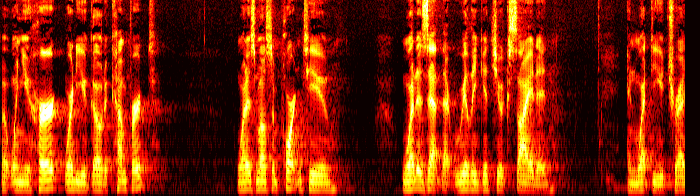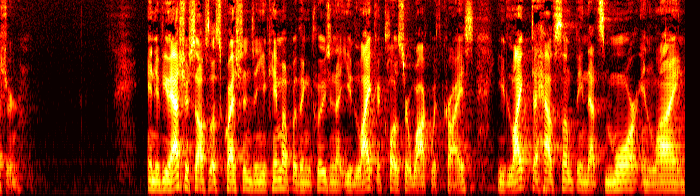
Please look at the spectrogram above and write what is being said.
But when you hurt, where do you go to comfort? What is most important to you? What is that that really gets you excited? And what do you treasure? And if you ask yourself those questions and you came up with the conclusion that you'd like a closer walk with Christ, you'd like to have something that's more in line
